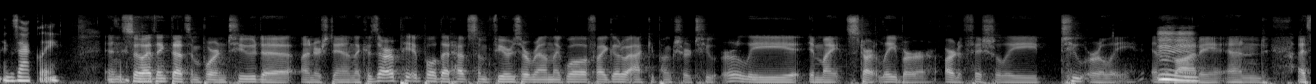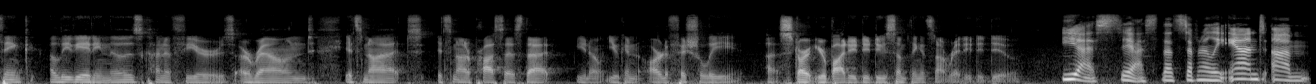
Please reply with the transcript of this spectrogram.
exactly. And so I think that's important too to understand that because there are people that have some fears around like, well, if I go to acupuncture too early, it might start labor artificially too early in mm. the body. And I think alleviating those kind of fears around it's not it's not a process that you know you can artificially uh, start your body to do something it's not ready to do. Yes, yes, that's definitely. And um,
